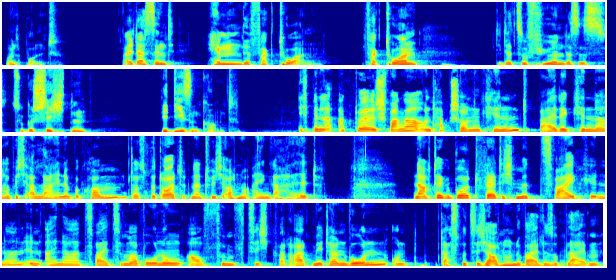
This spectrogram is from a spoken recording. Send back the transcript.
und bunt. All das sind hemmende Faktoren. Faktoren, die dazu führen, dass es zu Geschichten wie diesen kommt. Ich bin aktuell schwanger und habe schon ein Kind. Beide Kinder habe ich alleine bekommen. Das bedeutet natürlich auch nur ein Gehalt. Nach der Geburt werde ich mit zwei Kindern in einer Zwei-Zimmer-Wohnung auf 50 Quadratmetern wohnen und das wird sicher auch noch eine Weile so bleiben.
